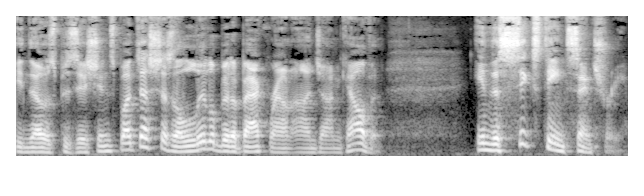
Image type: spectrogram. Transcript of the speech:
in those positions, but that's just a little bit of background on John Calvin. In the 16th century,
